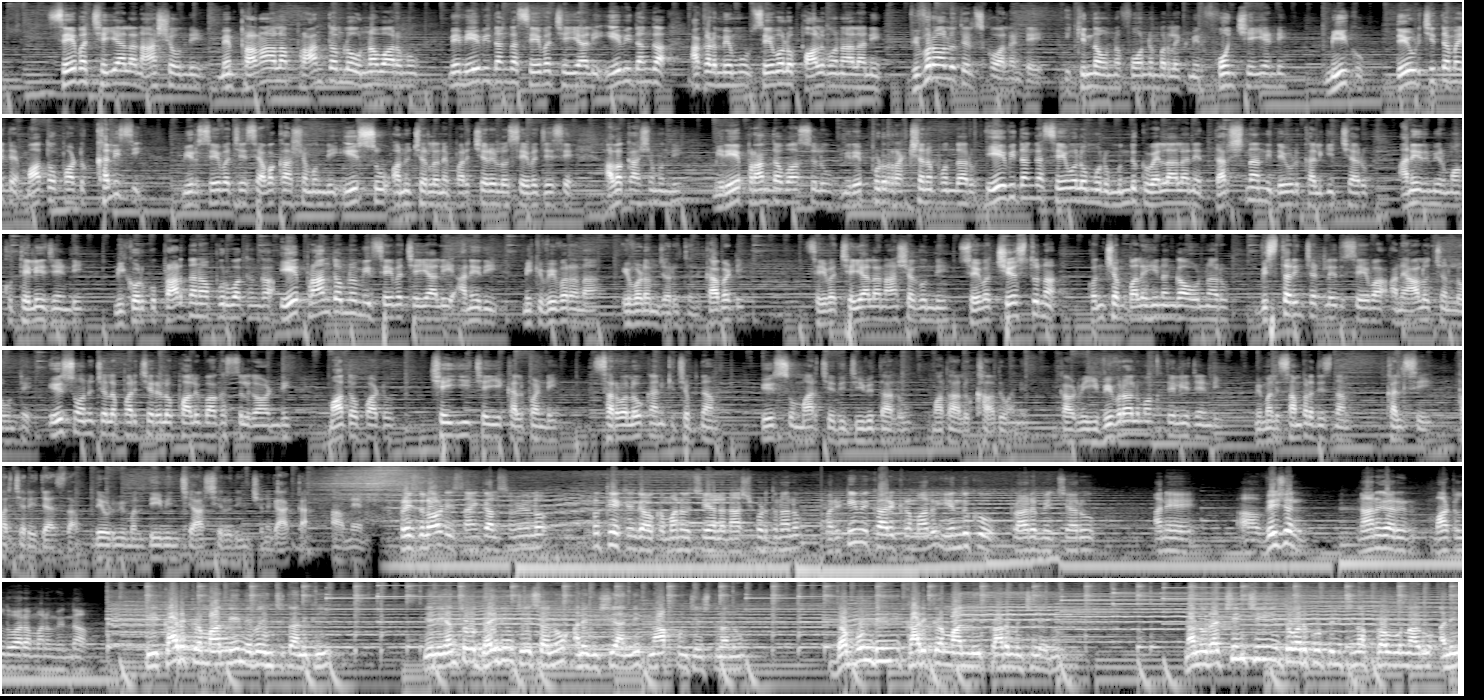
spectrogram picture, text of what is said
సేవ చేయాలని ఆశ ఉంది. మేము ప్రణాళ ప్రాంతంలో ఉన్నవారము. మేము ఏ విధంగా సేవ చేయాలి? ఏ విధంగా అక్కడ మేము సేవలో పాల్గొనాలని వివరాలు తెలుసుకోవాలంటే ఈ కింద ఉన్న ఫోన్ నెంబర్లకు మీరు ఫోన్ చేయండి. మీకు దేవుడి చిత్తమైతే మాతో పాటు కలిసి మీరు సేవ చేసే అవకాశం ఉంది. యేసు అనుచరులనే పరిచర్యలో సేవ చేసే అవకాశం ఉంది. మీరు ఏ ప్రాంత వాసులు మీరు ఎప్పుడు రక్షణ పొందారు ఏ విధంగా సేవలో మీరు ముందుకు వెళ్ళాలనే దర్శనాన్ని దేవుడు కలిగించారు అనేది మీరు మాకు తెలియజేయండి. మీ కొరకు ప్రార్థనాపూర్వకంగా ఏ ప్రాంతంలో మీరు సేవ చేయాలి అనేది మీకు వివరణ ఇవ్వడం జరుగుతుంది. కాబట్టి సేవ చేయాలని ఆశగా ఉంది సేవ చేస్తున్న కొంచెం బలహీనంగా ఉన్నారు విస్తరించట్లేదు సేవ అనే ఆలోచనలో ఉంటే యేసు అనుచల పరిచర్యలో పాలుభాగస్తులుగా ఉండి మాతో పాటు చెయ్యి చెయ్యి కలపండి. సర్వలోకానికి చెప్దాం యేసు మార్చేది జీవితాలు మతాలు కాదు అనేది కాబట్టి ఈ వివరాలు మాకు తెలియజేయండి మిమ్మల్ని సంప్రదిస్తాం కలిసి పరిచర్య చేస్తాం. దేవుడు మిమ్మల్ని దీవించి ఆశీర్వదించిన గాక ఆమెన్ ప్రైజ్ లార్డ్ ఈ సాయంకాల సమయంలో ప్రత్యేకంగా ఒక మనవి చేయాలని ఆశపడుతున్నాను. మరి టీవీ కార్యక్రమాలు ఎందుకు ప్రారంభించారు అనే ఆ విజన్ నాన్నగారి మాటల ద్వారా మనం విందాం. ఈ కార్యక్రమాన్ని నిర్వహించడానికి నేను ఎంతో ధైర్యం చేశాను అనే విషయాన్ని జ్ఞాపకం చేస్తున్నాను. డబ్బుండి కార్యక్రమాన్ని ప్రారంభించలేదు. నన్ను రక్షించి ఇంతవరకు పిలిచిన ప్రభు ఉన్నారు అని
